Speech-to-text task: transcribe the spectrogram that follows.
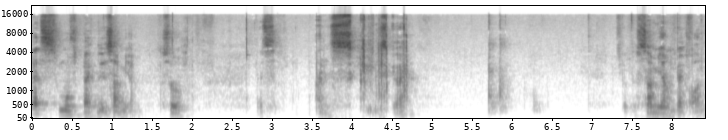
let's move back to the Samyang. So let's unscrew this guy. Put the Samyang back on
